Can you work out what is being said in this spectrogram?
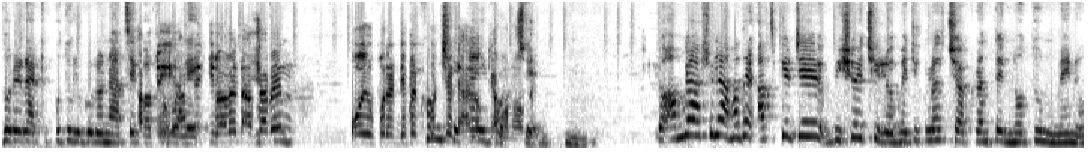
ধরে রাখে পুতুলগুলো নাচে কথা বলে। কীভাবে নাচাবেন? ওই উপরে ডিপেন্ড করছে ডায়লগ কেমন হবে? তো আমরা আসলে আমাদের আজকের যে বিষয় ছিল মেটিকুলাস চক্রান্তের নতুন মেনু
